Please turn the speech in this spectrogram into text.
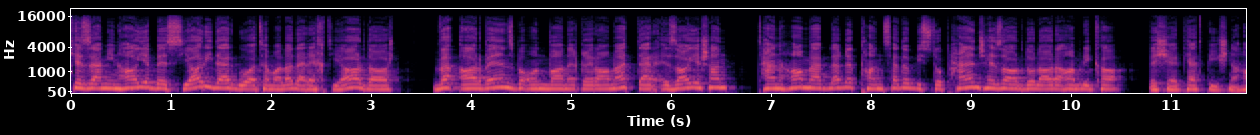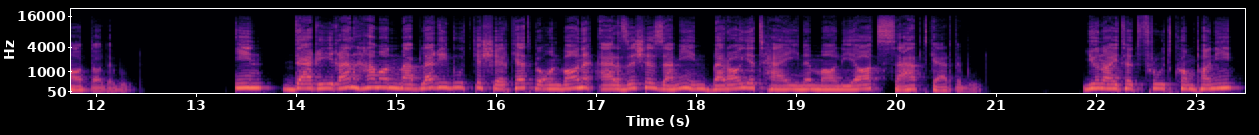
که زمینهای بسیاری در گواتمالا در اختیار داشت و آربنز به عنوان قرامت در ازایشان تنها مبلغ 525 هزار دلار آمریکا به شرکت پیشنهاد داده بود. این دقیقا همان مبلغی بود که شرکت به عنوان ارزش زمین برای تعیین مالیات ثبت کرده بود. یونایتد فروت کمپانی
